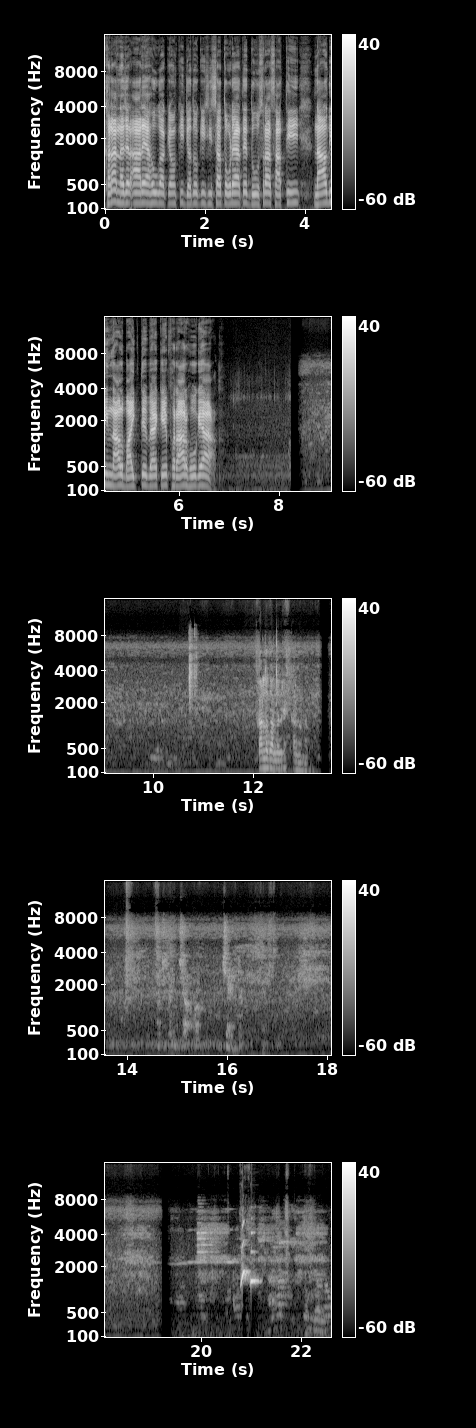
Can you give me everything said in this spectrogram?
ਖੜਾ ਨਜ਼ਰ ਆ ਰਿਹਾ ਹੋਊਗਾ ਕਿਉਂਕਿ ਜਦੋਂ ਕਿ ਸੀਸਾ ਤੋੜਿਆ ਤੇ ਦੂਸਰਾ ਸਾਥੀ ਨਾਲ ਦੀ ਨਾਲ ਬਾਈਕ ਤੇ ਬਹਿ ਕੇ ਫਰਾਰ ਹੋ ਗਿਆ। ਕਰ ਲਓ ਕਰ ਲਓ ਵੀਰੇ ਕਰ ਲਓ ਕਰ ਲਓ।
